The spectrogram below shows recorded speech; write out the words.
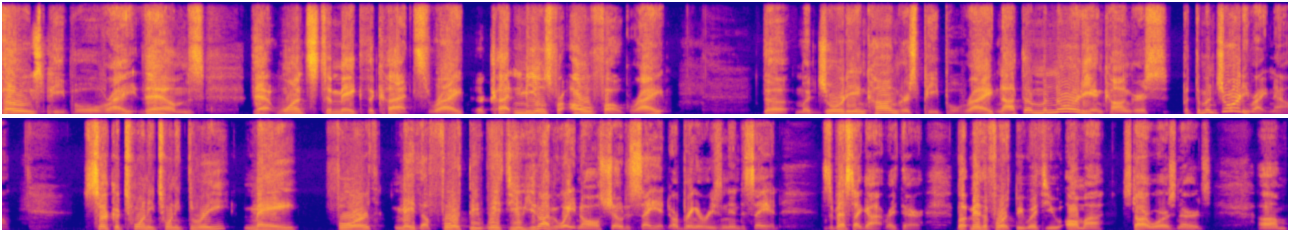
those people, right? Them's that wants to make the cuts, right? They're cutting meals for old folk, right? The majority in Congress people, right? Not the minority in Congress, but the majority right now. Circa 2023, May 4th, may the 4th be with you. You know, I've been waiting all show to say it or bring a reason in to say it. It's the best I got right there. But may the 4th be with you, all my Star Wars nerds. Um,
